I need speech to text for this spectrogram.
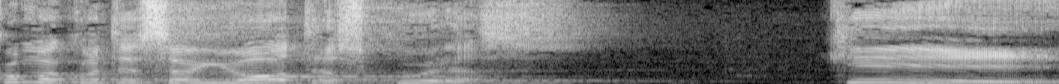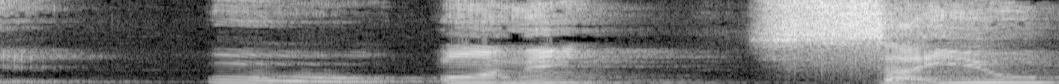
como aconteceu em outras curas, que o homem saiu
